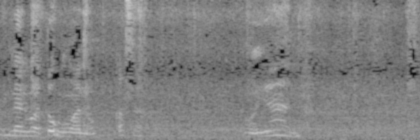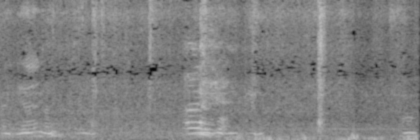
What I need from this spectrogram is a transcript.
Tingnan mo itong ano, kasa. Oh, ayan. Ayan ang view. Ayan ang view. Hmm.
